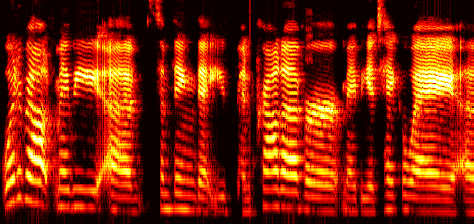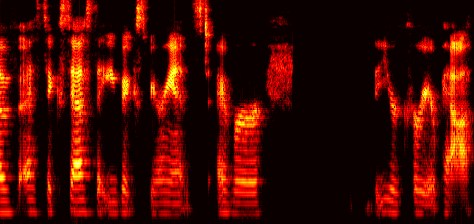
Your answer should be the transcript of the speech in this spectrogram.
what about maybe uh, something that you've been proud of, or maybe a takeaway of a success that you've experienced over your career path?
